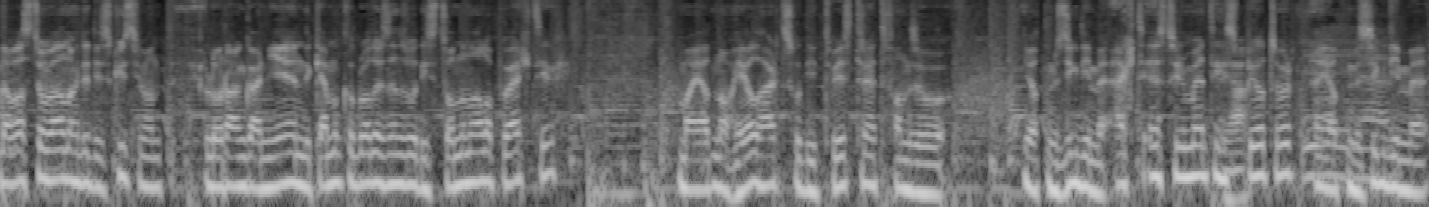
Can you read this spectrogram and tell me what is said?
Dat was toen wel nog de discussie, want Laurent Garnier en de Chemical Brothers en zo, die stonden al op Werchter. Maar je had nog heel hard zo die tweestrijd van zo... Je had muziek die met echte instrumenten Ja. gespeeld wordt en je had ja. muziek die met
